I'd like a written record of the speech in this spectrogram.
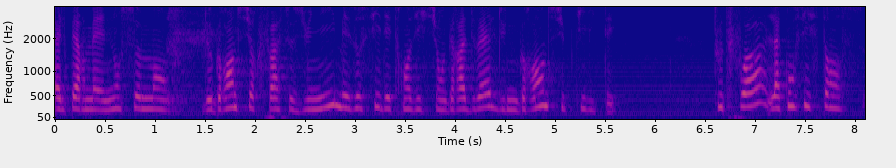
Elle permet non seulement de grandes surfaces unies, mais aussi des transitions graduelles d'une grande subtilité. Toutefois, la consistance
